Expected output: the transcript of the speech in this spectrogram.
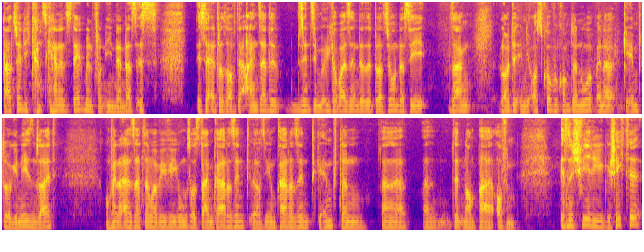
Dazu hätte ich ganz gerne ein Statement von Ihnen, denn das ist, ist ja etwas, auf der einen Seite sind Sie möglicherweise in der Situation, dass Sie sagen, Leute, in die Ostkurve kommt er nur, wenn ihr geimpft oder genesen seid. Und wenn einer sagt, sag mal, wie viele Jungs aus deinem Kader sind, aus ihrem Kader sind geimpft, dann sagen wir, sind noch ein paar offen. Ist eine schwierige Geschichte.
